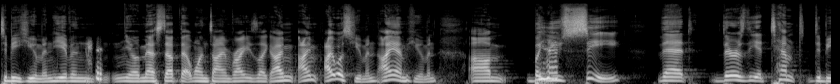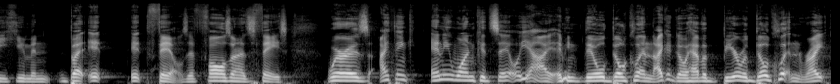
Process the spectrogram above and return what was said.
to be human. He even, you know, messed up that one time, right? He's like, I'm I'm I was human. I am human. Um, but you see that there's the attempt to be human, but it it fails. It falls on its face. Whereas I think anyone could say, "Oh yeah, I, I mean the old Bill Clinton. I could go have a beer with Bill Clinton, right?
